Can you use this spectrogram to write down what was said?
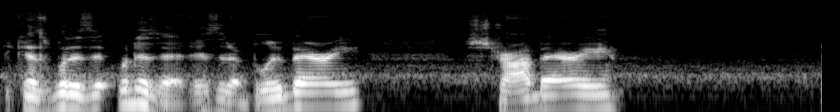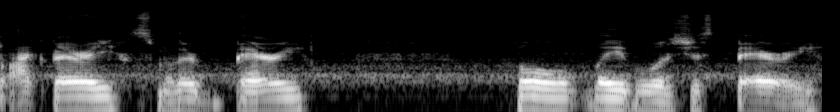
Because what is it? What is it? Is it a blueberry, strawberry, blackberry, some other berry? Whole label is just berry.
